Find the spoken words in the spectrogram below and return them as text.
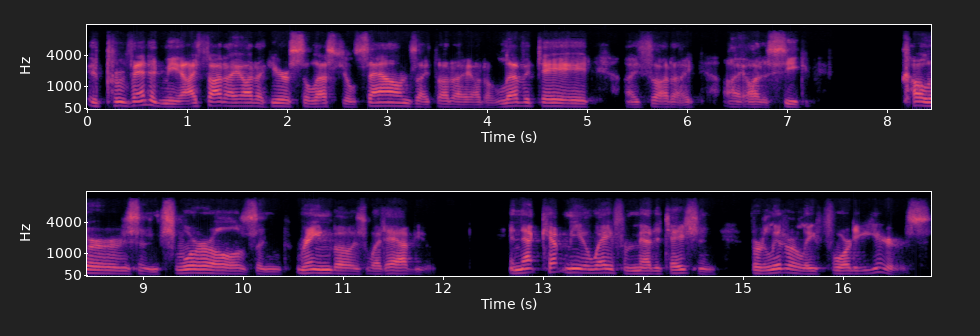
it prevented me. I thought I ought to hear celestial sounds. I thought I ought to levitate. I thought I, I ought to seek colors and swirls and rainbows, what have you. And that kept me away from meditation for literally 40 years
